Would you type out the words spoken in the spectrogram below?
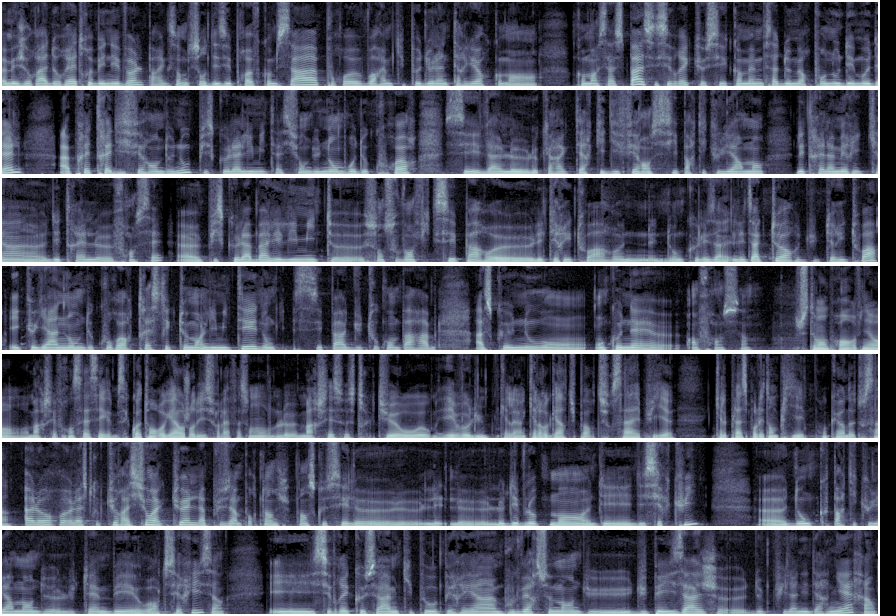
Euh, mais j'aurais adoré être bénévole, par exemple, sur des épreuves comme ça, pour voir un petit peu de l'intérieur comment comment ça se passe. Et c'est vrai que c'est quand même, ça demeure pour nous des modèles, après très différents de nous, puisque la limitation du nombre de coureurs, c'est là le, caractère qui différencie particulièrement les trails américains euh, des trails français, euh, puisque là-bas, les limites euh, sont souvent fixées par les territoires, donc les, les acteurs du territoire, et qu'il y a un nombre de coureurs très strictement limité, donc c'est pas du tout comparable à ce que nous, on, on connaît en France. Hein. Justement, pour en revenir au, marché français, c'est quoi ton regard aujourd'hui sur la façon dont le marché se structure ou évolue? Quel, regard tu portes sur ça Et puis, euh, quelle place pour les Templiers au cœur de tout ça? Alors, euh, la structuration actuelle, la plus importante, je pense que c'est le, développement des, circuits, euh, donc particulièrement de l'UTMB World Series. Et c'est vrai que ça a un petit peu opéré un bouleversement du, paysage depuis l'année dernière.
